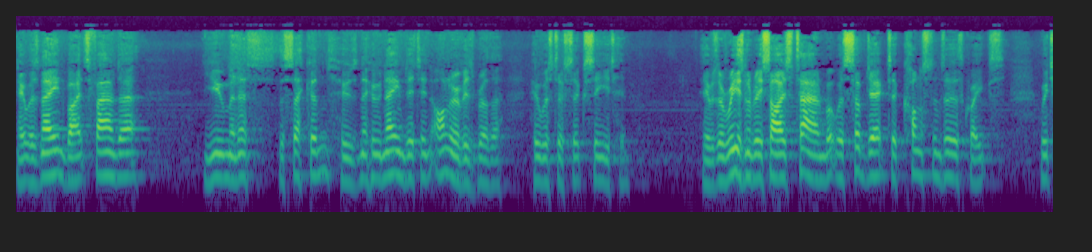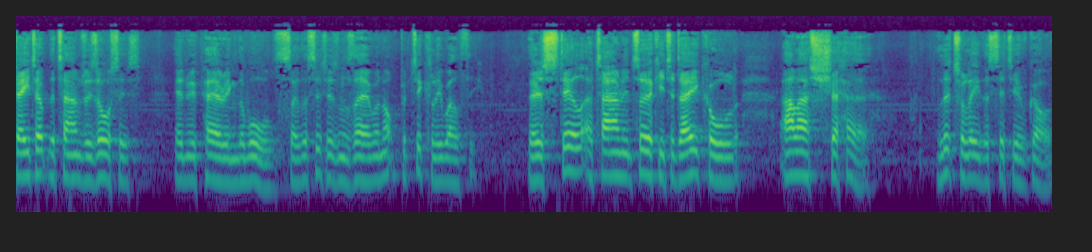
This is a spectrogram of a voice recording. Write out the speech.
It was named by its founder, Eumenes II, who named it in honour of his brother who was to succeed him. It was a reasonably sized town, but was subject to constant earthquakes, which ate up the town's resources in repairing the walls, so the citizens there were not particularly wealthy. There is still a town in Turkey today called Alaşehir, literally the city of God,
